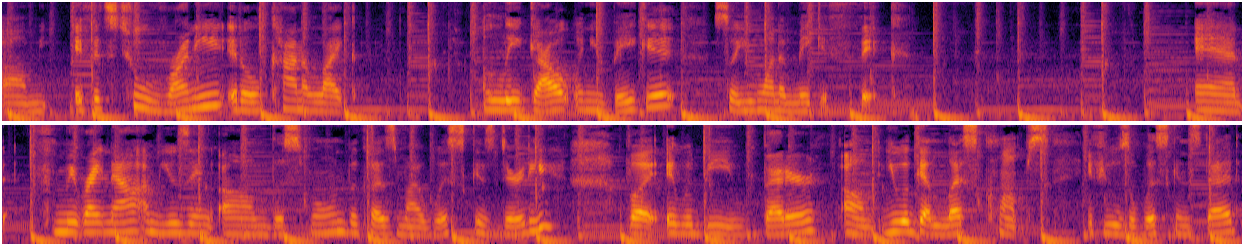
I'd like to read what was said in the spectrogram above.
Um, if it's too runny, it'll kind of like leak out when you bake it. So you want to make it thick. And for me right now, I'm using um, the spoon because my whisk is dirty, but it would be better. Um, you would get less clumps if you use a whisk instead.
